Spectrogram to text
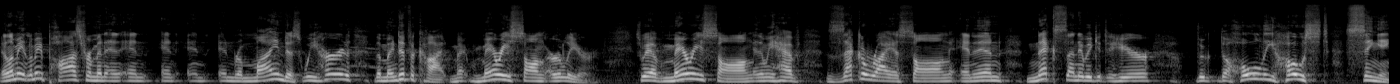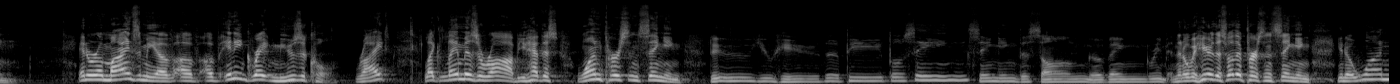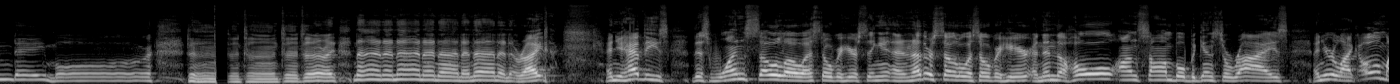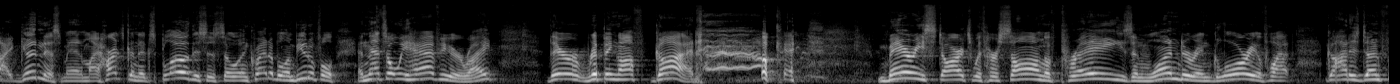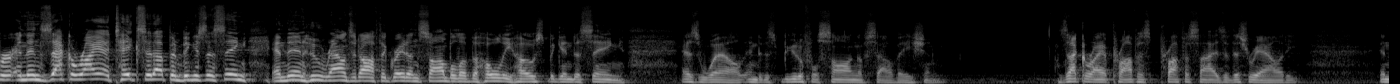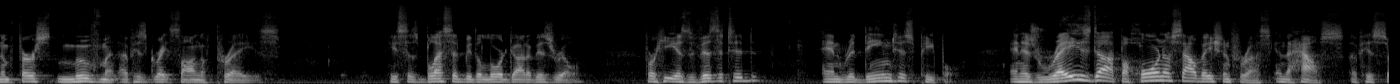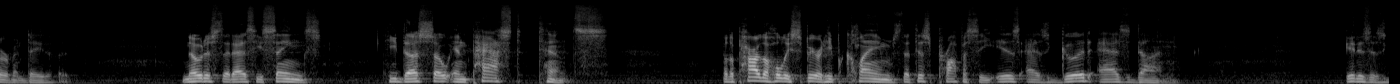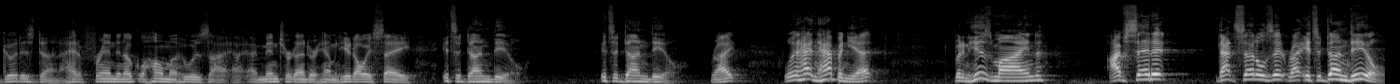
And let me, let me pause for a minute and, and, and, and remind us. We heard the Magnificat, Mary's song earlier. So we have Mary's song, and then we have Zechariah's song, and then next Sunday we get to hear the, the Holy Host singing. And it reminds me of, of, of any great musical, right? Like Les Miserables, you have this one person singing, Do you hear the people sing, singing the song of angry men? And then over here, this other person singing, you know, one day more, dun, dun, dun, dun, dun, right? Na, na, na, na, na, na, na, na, right? and you have these this one soloist over here singing and another soloist over here and then the whole ensemble begins to rise and you're like oh my goodness man my heart's to explode this is so incredible and beautiful and that's what we have here right they're ripping off god okay mary starts with her song of praise and wonder and glory of what God has done for her. And then Zechariah takes it up and begins to sing. And then who rounds it off? The great ensemble of the holy host begin to sing as well into this beautiful song of salvation. Zechariah prophesies of this reality in the first movement of his great song of praise. He says, Blessed be the Lord God of Israel, for he has visited and redeemed his people and has raised up a horn of salvation for us in the house of his servant David. Notice that as he sings, he does so in past tense. By the power of the Holy Spirit, he proclaims that this prophecy is as good as done. It is as good as done. I had a friend in Oklahoma who was, I, I mentored under him, and he would always say, It's a done deal. It's a done deal, right? Well, it hadn't happened yet, but in his mind, I've said it, that settles it, right? It's a done deal.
